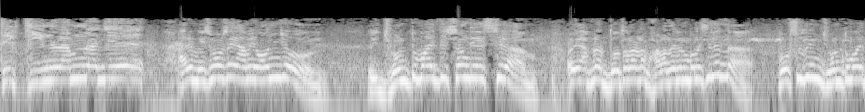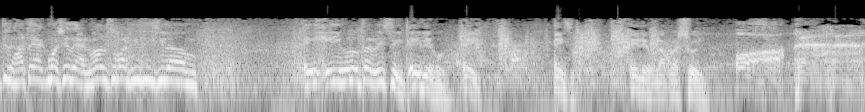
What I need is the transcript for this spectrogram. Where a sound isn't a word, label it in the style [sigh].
ঠিক চিনলাম না যে। আরে মেসমশাই আমি অঞ্জন। ওই ঝন্টু মাইতির সঙ্গে এসেছিলাম। ওই আপনার দোতলাটা ভাড়া দেবেন বলেছিলেন না? পরশুদিন ঝন্টু মাইতির হাতে এক মাসের অ্যাডভান্স পাঠিয়ে দিয়েছিলাম। এই এই হলো তার রিসিপ্ট এই দেখুন এই এই যে, এই দেখুন আপনার সই। ও হ্যাঁ হ্যাঁ।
